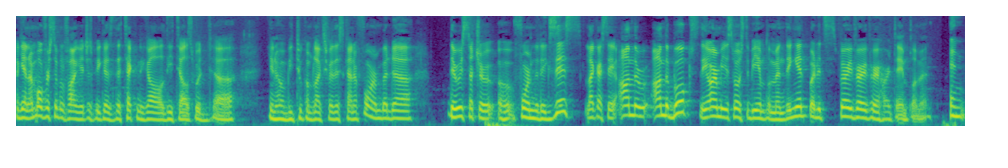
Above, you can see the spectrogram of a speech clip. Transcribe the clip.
Again, I'm oversimplifying it just because the technical details would uh, you know be too complex for this kind of form. But uh, there is such a, a form that exists. Like I say, on the on the books, the army is supposed to be implementing it, but it's very very very hard to implement. And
